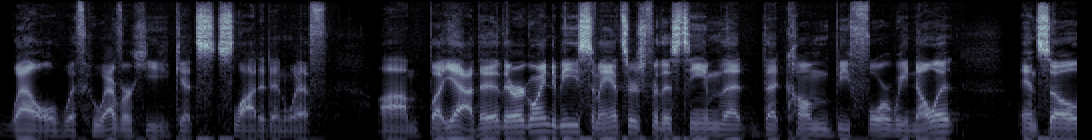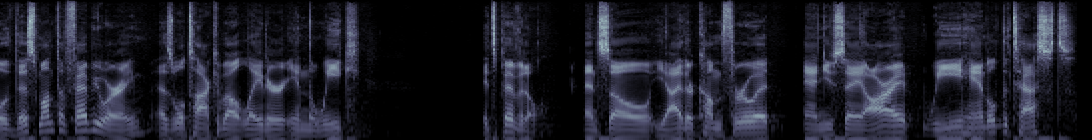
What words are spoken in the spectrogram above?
well with whoever he gets slotted in with. Um, but yeah, there, there are going to be some answers for this team that, that come before we know it. And so this month of February, as we'll talk about later in the week, it's pivotal. And so you either come through it and you say, all right, we handled the test.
